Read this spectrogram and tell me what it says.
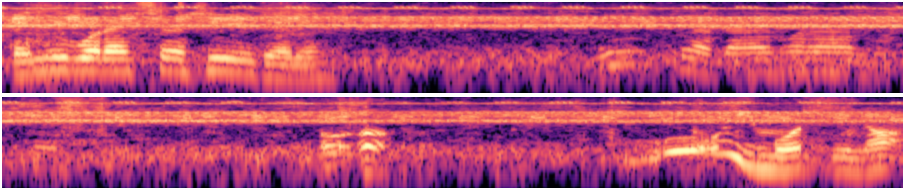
แต่นี่บ่ได้เสื้อที่เดียวเลยเกิดได้เพราะว่าโอ้โอ้โอ้ยหมดนี่เนาะ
